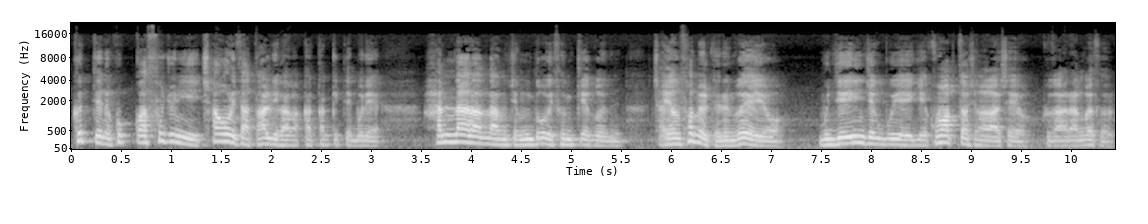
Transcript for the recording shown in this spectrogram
그때는 국가 수준이 차원이 다 달리 갔기 때문에 한나라당 정도의 성격은 자연 소멸되는 거예요. 문재인 정부에게 고맙다고 생각하세요. 그가 안 한 것을.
